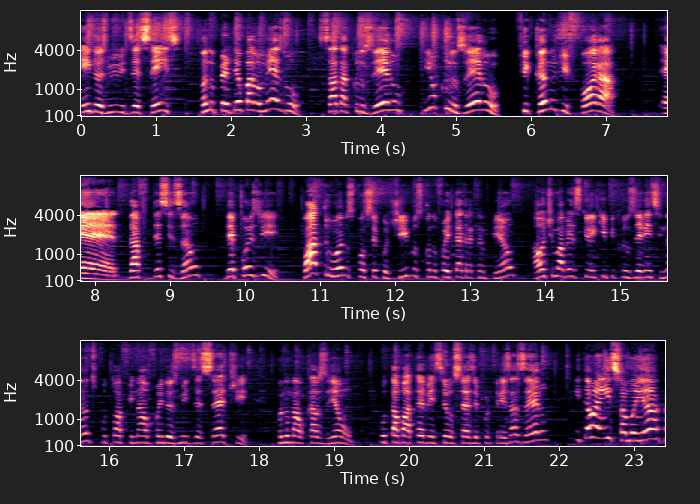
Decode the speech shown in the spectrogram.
em 2016, quando perdeu para o mesmo Sada Cruzeiro e o Cruzeiro ficando de fora é, da decisão depois de quatro anos consecutivos quando foi tetracampeão. A última vez que a equipe cruzeirense não disputou a final foi em 2017, quando na ocasião o Tabaté venceu o César por 3 a 0. Então é isso, amanhã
